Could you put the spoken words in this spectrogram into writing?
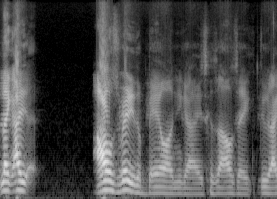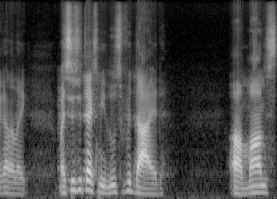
like I, I was ready to bail on you guys because I was like, dude, I gotta like, my sister texted me Lucifer died. Uh, mom's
